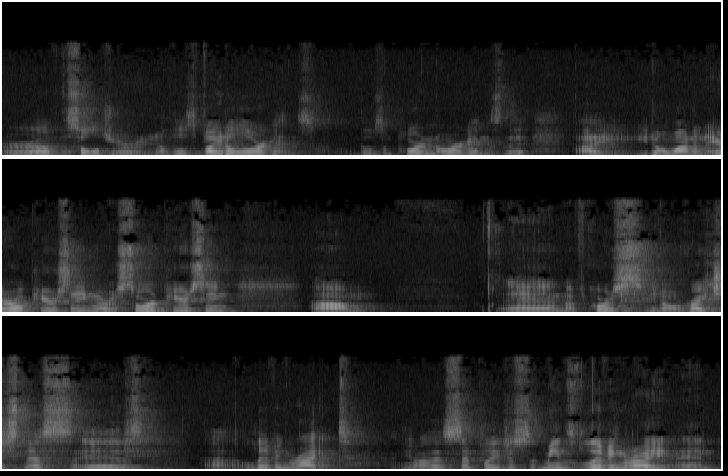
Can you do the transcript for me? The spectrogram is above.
or of the soldier. You know, those vital organs, those important organs that uh, you don't want an arrow piercing or a sword piercing. Um, and of course, you know, righteousness is uh, living right. You know, that simply just means living right. And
